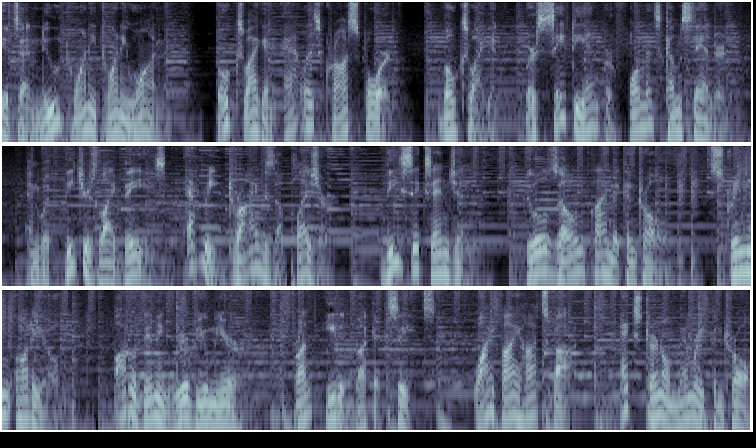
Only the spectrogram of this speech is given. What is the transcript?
It's a new 2021 Volkswagen Atlas Cross Sport. Volkswagen, where safety and performance come standard. And with features like these, every drive is a pleasure. V6 engine, dual zone climate control, streaming audio, auto dimming rearview mirror, front heated bucket seats, Wi-Fi hotspot, external memory control,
